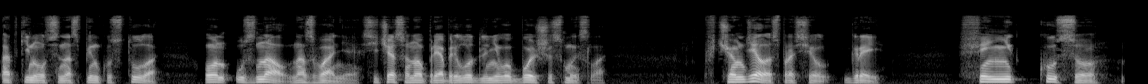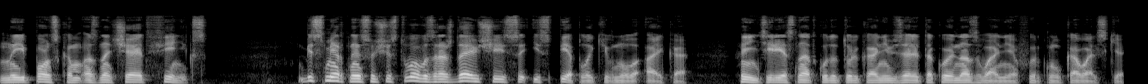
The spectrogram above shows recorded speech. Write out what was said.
откинулся на спинку стула. Он узнал название. Сейчас оно приобрело для него больше смысла. «В чем дело?» — спросил Грей. «Феникусо» на японском означает «феникс». «Бессмертное существо, возрождающееся из пепла», — кивнула Айка. «Интересно, откуда только они взяли такое название», — фыркнул Ковальский.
